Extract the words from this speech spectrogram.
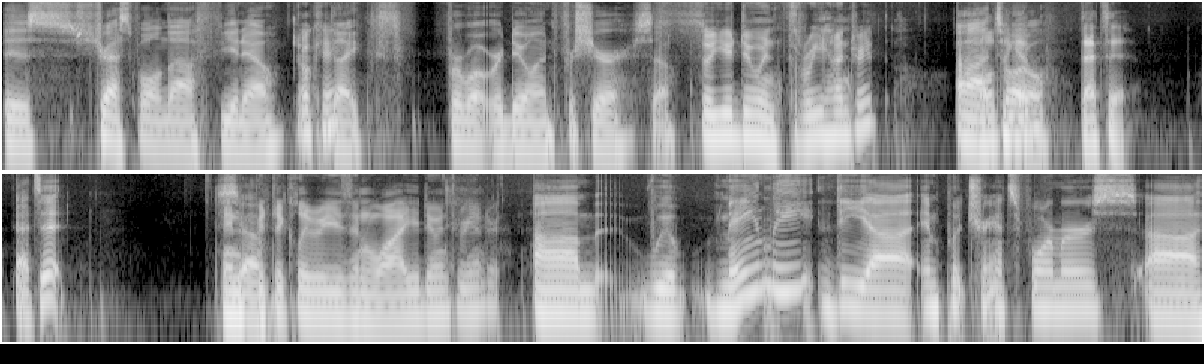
is stressful enough. You know, Okay. like for what we're doing for sure. So So you're doing 300 uh, total. That's it. That's it. Any So- particular reason why you're doing 300? Um, we mainly the uh, input transformers uh,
